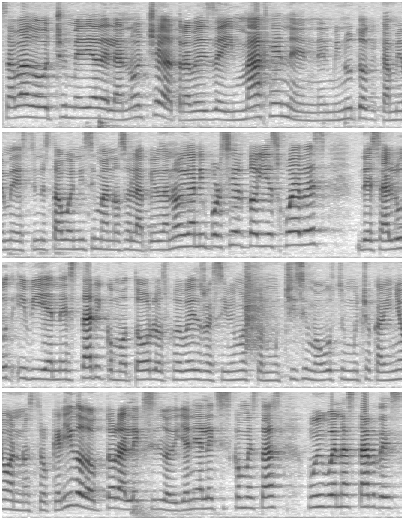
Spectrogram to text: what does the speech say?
Sábado ocho y media de la noche a través de imagen en el minuto que cambió mi destino está buenísima, no se la pierdan. Oigan, y por cierto, hoy es jueves de salud y bienestar y como todos los jueves recibimos con muchísimo gusto y mucho cariño a nuestro querido doctor Alexis Lodillani. Alexis, ¿cómo estás? Muy buenas tardes.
